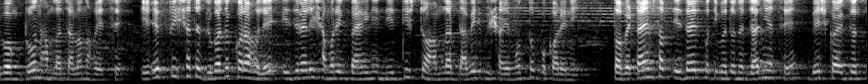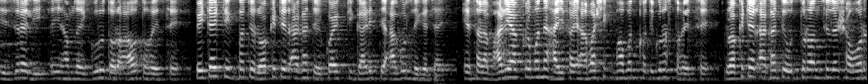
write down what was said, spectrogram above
এবং ড্রোন হামলা চালানো হয়েছে। এএফপির সাথে যোগাযোগ করা হলে ইসরায়েলি সামরিক বাহিনী নির্দিষ্ট হামলার দাবির বিষয়ে মন্তব্য করেনি। তবে টাইমস অফ ইসরায়েল প্রতিবেদনে জানিয়েছে, বেশ কয়েকজন ইসরায়েলি এই হামলায় গুরুতর আহত হয়েছে। পেটাই টিকভাতে রকেটের আঘাতে কয়েকটি গাড়িতে আগুন লেগে যায়। এছাড়া ভারী আক্রমণে হাইফাই আবাসিক ভবন ক্ষতিগ্রস্ত হয়েছে। রকেটের আঘাতে উত্তরাঞ্চলের শহর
